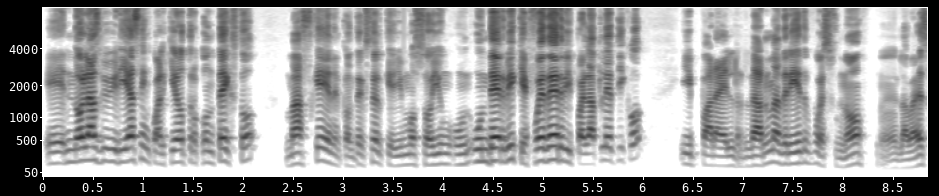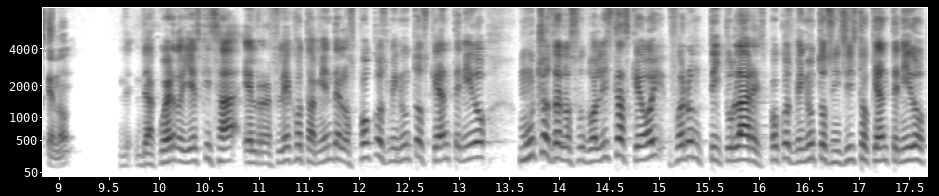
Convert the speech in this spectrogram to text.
eh, no las vivirías en cualquier otro contexto, más que en el contexto del que vimos hoy un, un, un derby, que fue derby para el Atlético, y para el Real Madrid, pues no, eh, la verdad es que no. De acuerdo, y es quizá el reflejo también de los pocos minutos que han tenido muchos de los futbolistas que hoy fueron titulares, pocos minutos, insisto, que han tenido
